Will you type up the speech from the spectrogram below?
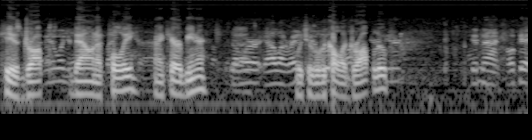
He has dropped down a pulley and a carabiner, Somewhere, yeah, I want it right which is what we call a drop loop. Good man. Okay.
